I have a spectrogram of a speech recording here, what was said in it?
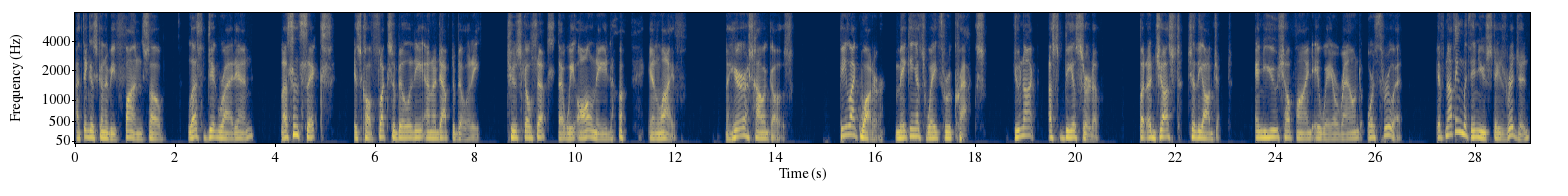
I think it's going to be fun. So let's dig right in. Lesson six is called flexibility and adaptability, two skill sets that we all need in life. Now, here's how it goes be like water making its way through cracks. Do not be assertive, but adjust to the object, and you shall find a way around or through it. If nothing within you stays rigid,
